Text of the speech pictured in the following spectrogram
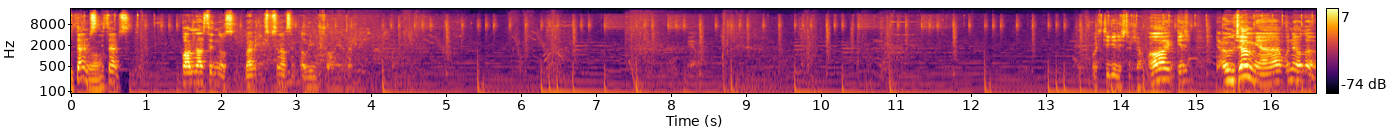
İter misin? İter misin? Farmlar senin olsun. Ben ikisini alsın alayım şu an yeter. Ulti geliştireceğim. Aa gel ya öleceğim ya. Bu ne oğlum?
